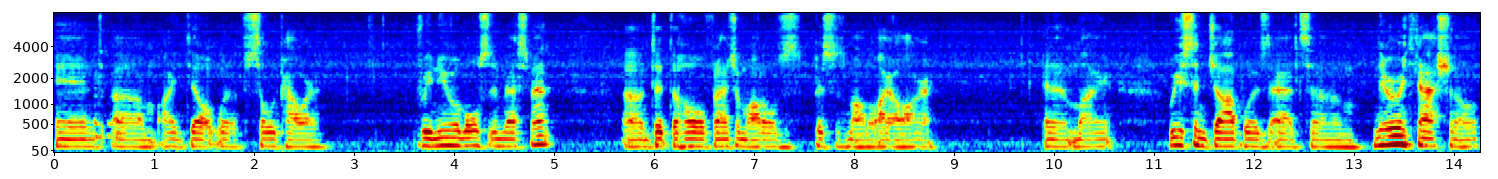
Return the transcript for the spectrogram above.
And Mhm. um, I dealt with solar power, renewables investment, uh, did the whole financial models, business model, IR, and my recent job was at um, Nuru International,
